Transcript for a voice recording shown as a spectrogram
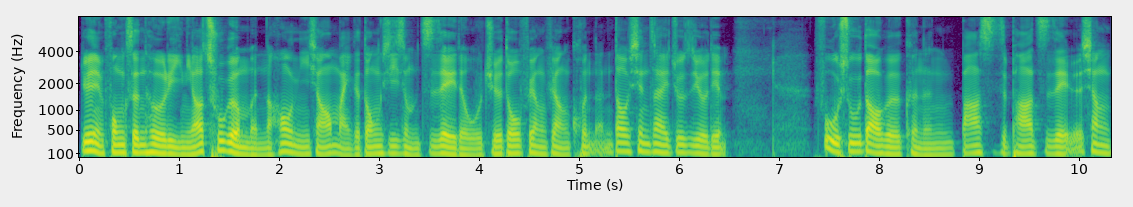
有点风声鹤唳，你要出个门，然后你想要买个东西什么之类的，我觉得都非常非常困难。到现在就是有点复苏到个可能八十趴之类的。像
